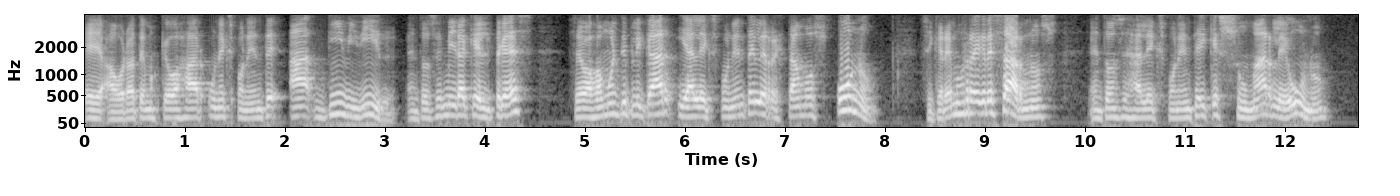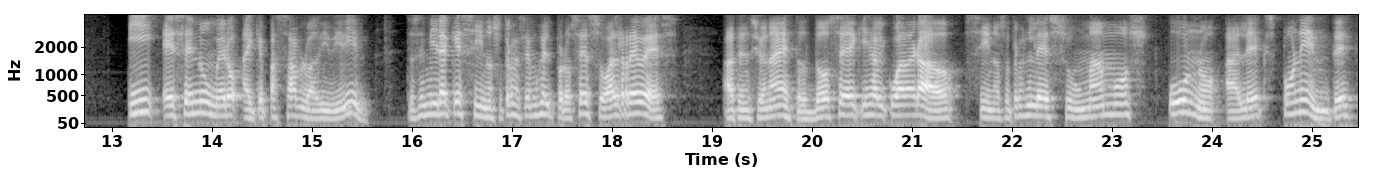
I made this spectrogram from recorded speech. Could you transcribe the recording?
eh, ahora tenemos que bajar un exponente a dividir. Entonces mira que el 3 se bajó a multiplicar y al exponente le restamos 1. Si queremos regresarnos, entonces al exponente hay que sumarle 1 y ese número hay que pasarlo a dividir. Entonces mira que si nosotros hacemos el proceso al revés, atención a esto, 12x al cuadrado, si nosotros le sumamos 1 al exponente,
